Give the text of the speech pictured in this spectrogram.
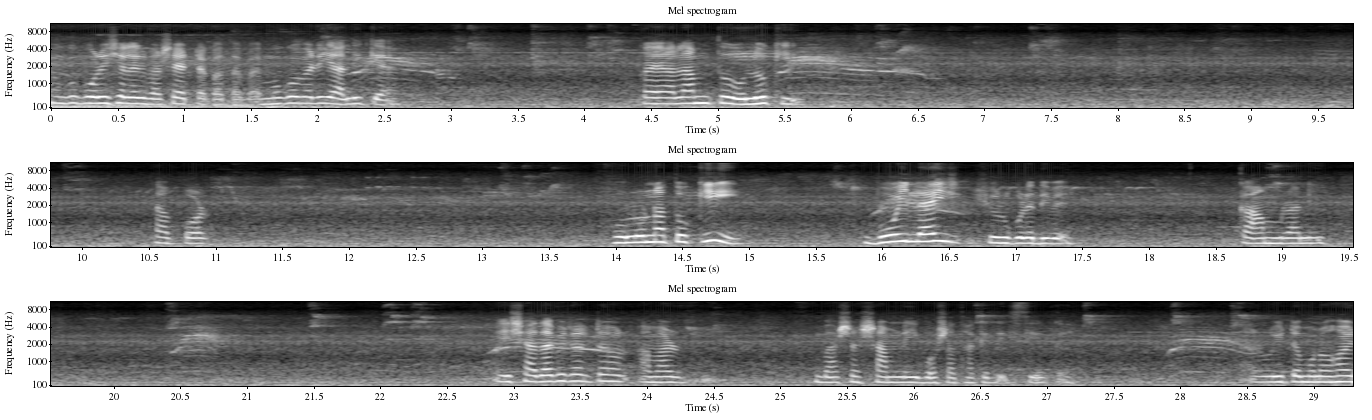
মুগু বরিশালের ভাষায় একটা কথা কয়, মুগু বাড়ি আলিকা কয়, আলাম তো হলো কি? তারপর, হলো না তো কি? বইলাই শুরু করে দিবে, কামরানি। এই সাদা বিড়ালটা আমার বাসার সামনেই বসা থাকে দেখছি ওকে। আর ওইটা মনে হয়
